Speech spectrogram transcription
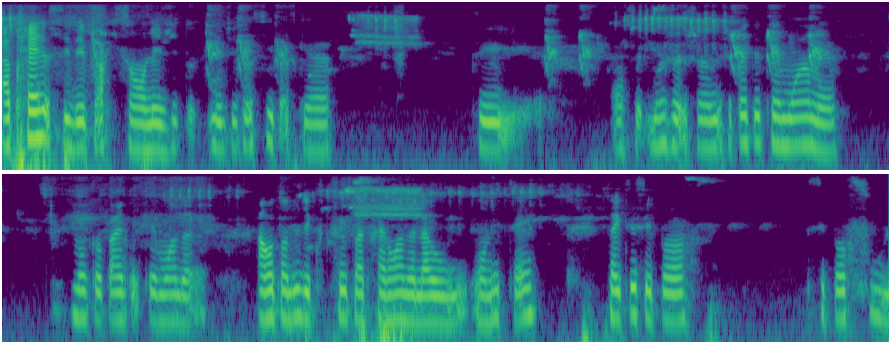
Après, c'est des peurs qui sont légites, aussi parce que. Moi, je n'ai pas été témoin, mais mon copain était témoin de. a entendu des coups de feu pas très loin de là où on était. Fait que, c'est pas. C'est pas fou,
